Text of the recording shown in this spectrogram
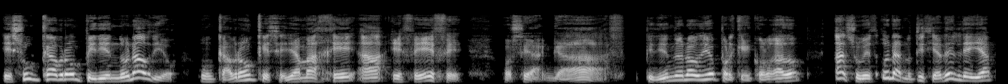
es un cabrón pidiendo un audio, un cabrón que se llama GAFF, o sea, GAF, pidiendo un audio porque he colgado a su vez una noticia del día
